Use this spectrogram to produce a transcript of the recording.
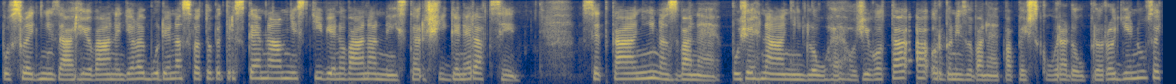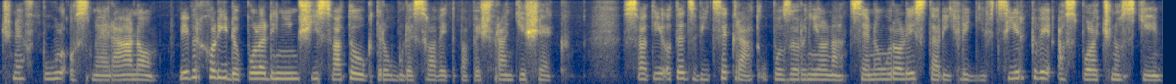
Poslední zářijová neděle bude na svatopetrském náměstí věnována nejstarší generaci. Setkání nazvané Požehnání dlouhého života a organizované Papežskou radou pro rodinu začne v půl osmé ráno. Vyvrcholí dopoledním mší svatou, kterou bude slavit papež František. Svatý otec vícekrát upozornil na cenou roli starých lidí v církvi a společnosti.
